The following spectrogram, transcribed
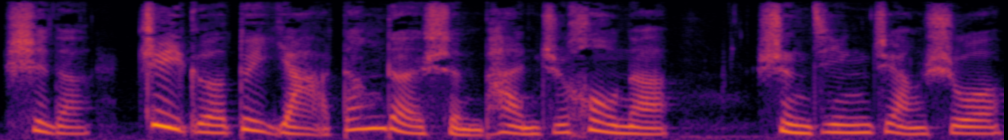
是的，这个对亚当的审判之后呢，圣经这样说：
